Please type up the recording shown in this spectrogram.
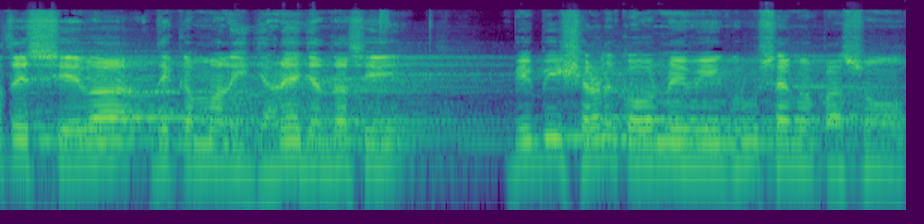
ਅਤੇ ਸੇਵਾ ਦੇ ਕੰਮਾਂ ਲਈ ਜਾਣਿਆ ਜਾਂਦਾ ਸੀ। ਬੀਬੀ ਸ਼ਰਨ ਕੌਰ ਨੇ ਵੀ ਗੁਰੂ ਸਾਹਿਬਾਂ ਪਾਸੋਂ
